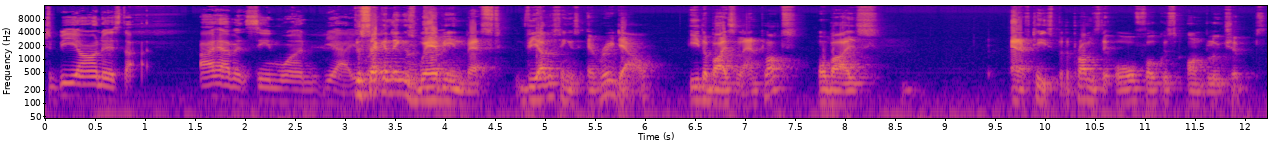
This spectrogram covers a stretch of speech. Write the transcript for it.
to be honest, I, I haven't seen one. Yeah. The second right, thing is where we invest. The other thing is every DAO either buys land plots or buys NFTs, but the problem is they all focus on blue chips.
